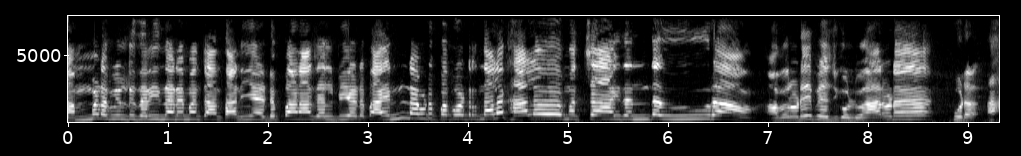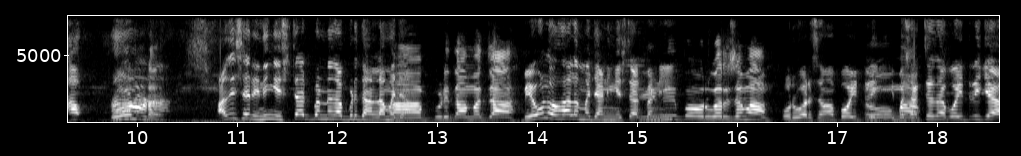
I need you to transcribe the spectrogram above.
நம்மட வீல்டு தெரியும் தானே மச்சான். தனியா எடுப்பானா செல்ஃபி எடுப்பா என்ன உடுப்ப போட்டிருந்தாலும் ஹலோ மச்சான். இது எந்த ஊரா? அவரோடய பேச்சு கொள்ளுவோம் யாரோட? கூட. போனோட அது சரி நீங்க ஸ்டார்ட் பண்ணது அப்படித்தான் இல்ல மச்சான்? அப்படிதான் மச்சான். எவ்வளவு காலம் மச்சான் நீங்க ஸ்டார்ட் பண்ணி? இப்போ ஒரு வருஷமா? ஒரு வருஷமா போயிட்டு இருக்கு. இப்ப சக்சஸா போயிட்டு இருக்கியா?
